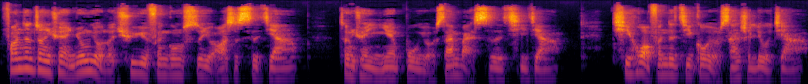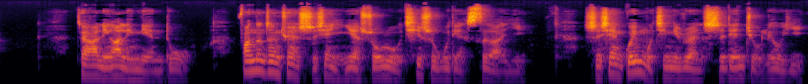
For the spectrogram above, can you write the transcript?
方正证券拥有的区域分公司有二十四家，证券营业部有三百四十七家，期货分支机构有三十六家。在二零二零年度，方正证券实现营业收入七十五点四二亿，实现归母净利润十点九六亿。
